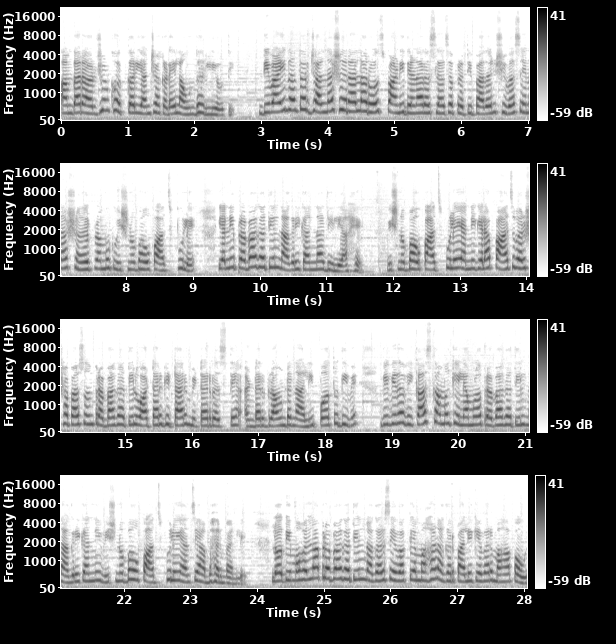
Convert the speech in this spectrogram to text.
आमदार अर्जुन खोतकर यांच्याकडे लावून धरली होती. दिवाळीनंतर जालना शहराला रोज पाणी देणार असल्याचं प्रतिपादन शिवसेना शहर प्रमुख पाचफुले यांनी प्रभागातील नागरिकांना दिले आहे. विष्णुभाऊ पाचफुले यांनी गेल्या पाच वर्षापासून प्रभागातील वॉटर गिटार मीटर रस्ते अंडरग्राऊंड नाली पत दिवे विविध विकास कामं केल्यामुळे प्रभागातील नागरिकांनी विष्णुभाऊ पाचफुले यांचे आभार मानले. लोधी मोहल्ला प्रभागातील नगरसेवक ते महानगरपालिकेवर महापौर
